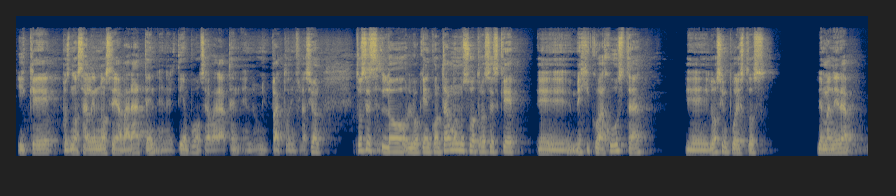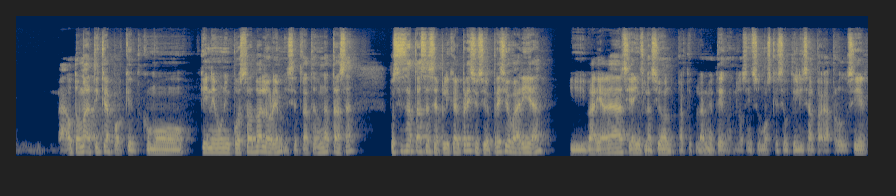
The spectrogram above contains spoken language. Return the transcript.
y que pues no salen, no se abaraten en el tiempo o se abaraten en un impacto de inflación. Entonces, lo, lo que encontramos nosotros es que México ajusta eh, los impuestos de manera automática porque como tiene un impuesto ad valorem y se trata de una tasa, pues esa tasa se aplica al precio. Si el precio varía y variará si hay inflación, particularmente los insumos que se utilizan para producir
